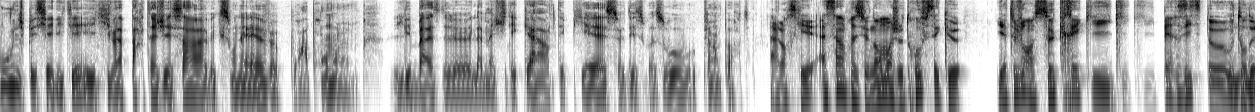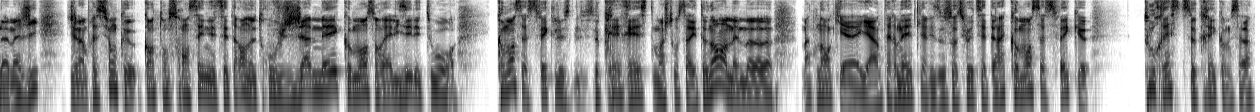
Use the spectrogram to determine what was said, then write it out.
ou une spécialité et qui va partager ça avec son élève pour apprendre les bases de la magie des cartes, des pièces, des oiseaux, peu importe. Alors ce qui est assez impressionnant, moi je trouve, c'est que il y a toujours un secret qui, qui, persiste autour de la magie. J'ai l'impression que quand on se renseigne, etc., on ne trouve jamais comment sont réalisés les tours. Comment ça se fait que le, secret reste? Moi, je trouve ça étonnant, même euh, maintenant qu'il y, y, a Internet, les réseaux sociaux, etc. Comment ça se fait que tout reste secret comme ça?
